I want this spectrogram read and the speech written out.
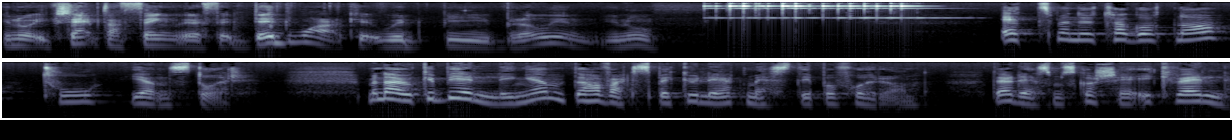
You know, except I think that if it did work, it would be brilliant, you know. Ett minutt har gått nå, to gjenstår. Men det er jo ikke bjellingen det har vært spekulert mest i på forhånd. Det er det som skal skje i kveld.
